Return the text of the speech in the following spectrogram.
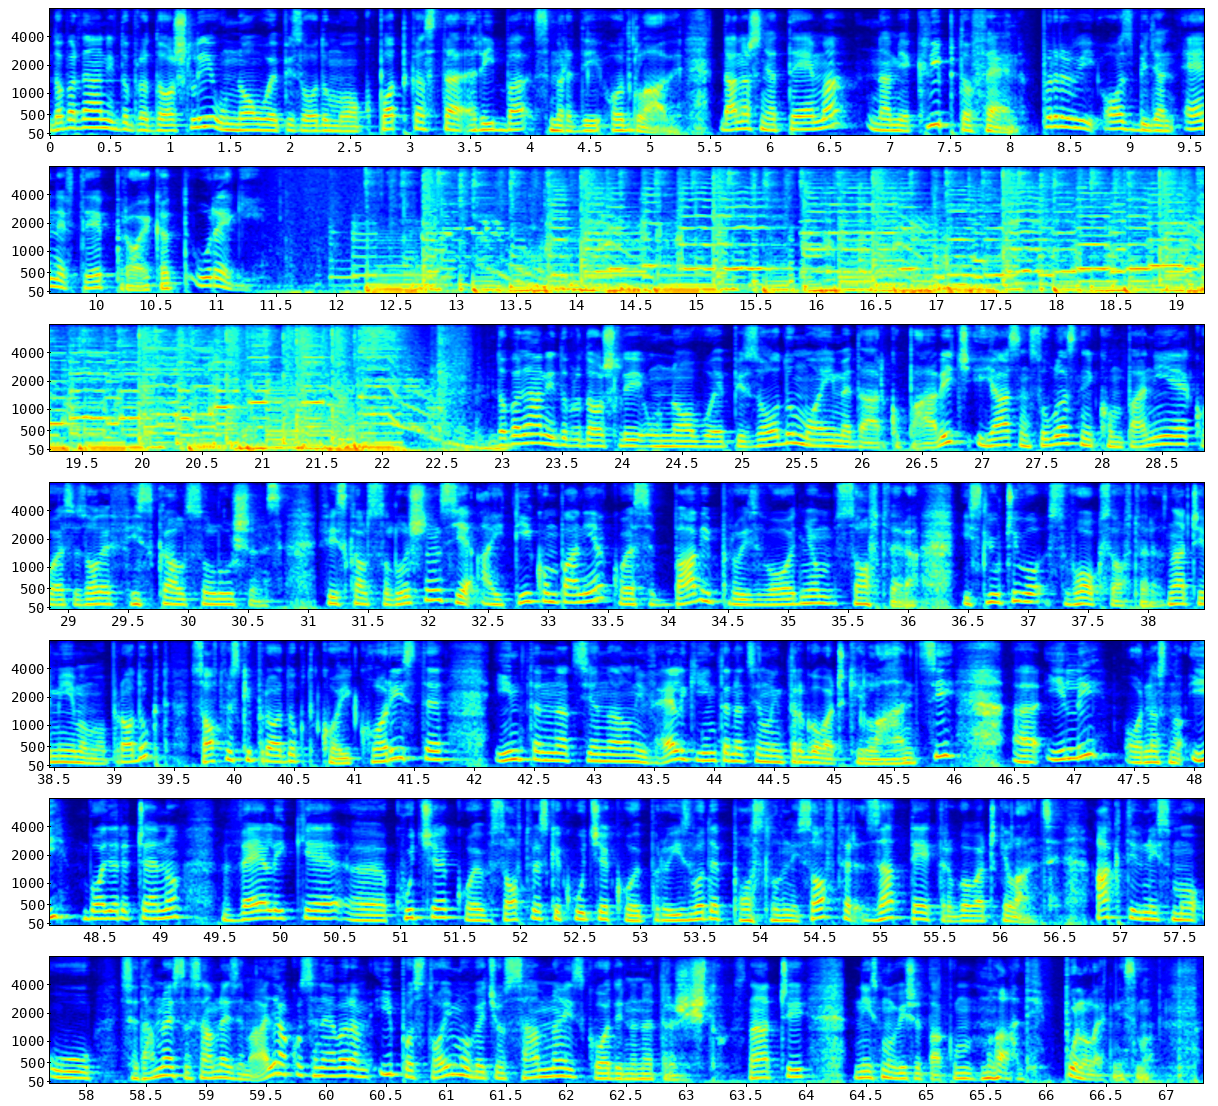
Dobar dan i dobrodošli u novu epizodu mog podcasta Riba smrdi od glave. Današnja tema nam je CryptoFan, prvi ozbiljan NFT projekat u regiji. Dobar dan i dobrodošli u novu epizodu. Moje ime je Darko Pavić i ja sam suvlasnik kompanije koja se zove Fiscal Solutions. Fiscal Solutions je IT kompanija koja se bavi proizvodnjom softvera, isključivo svog softvera. Znači mi imamo produkt, softverski produkt koji koriste internacionalni, veliki internacionalni trgovački lanci ili odnosno i, bolje rečeno, velike e, kuće, koje, softverske kuće koje proizvode poslovni softver za te trgovačke lance. Aktivni smo u 17-18 zemalja, ako se ne varam, i postojimo već 18 godina na tržištu. Znači, nismo više tako mladi, punoletni smo.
